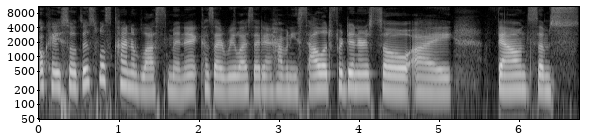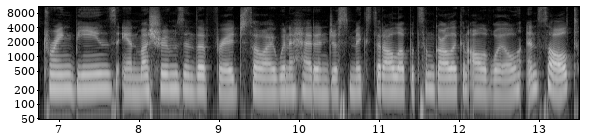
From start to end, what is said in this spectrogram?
Okay, so this was kind of last minute because I realized I didn't have any salad for dinner, so I found some string beans and mushrooms in the fridge, so I went ahead and just mixed it all up with some garlic and olive oil and salt.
